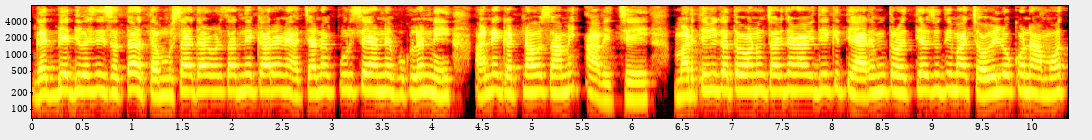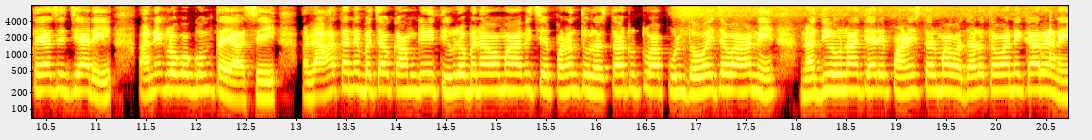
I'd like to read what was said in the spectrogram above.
ગત બે દિવસથી સતત મુસળધાર વરસાદને કારણે અચાનક પૂર છે અને ભૂકલનની અનેક ઘટનાઓ સામે આવી છે. મળતી વિગતો અનુસાર જણાવી દઈએ કે ત્યારે મિત્રો અત્યાર સુધીમાં ચોવીસ લોકોના મોત થયા છે, જ્યારે અનેક લોકો ગુમ થયા છે. રાહત અને બચાવ કામગીરી તીવ્ર બનાવવામાં આવી છે, પરંતુ રસ્તા તૂટવા, પુલ ધોવાઈ જવા અને નદીઓના ત્યારે પાણી સ્તરમાં વધારો થવાને કારણે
